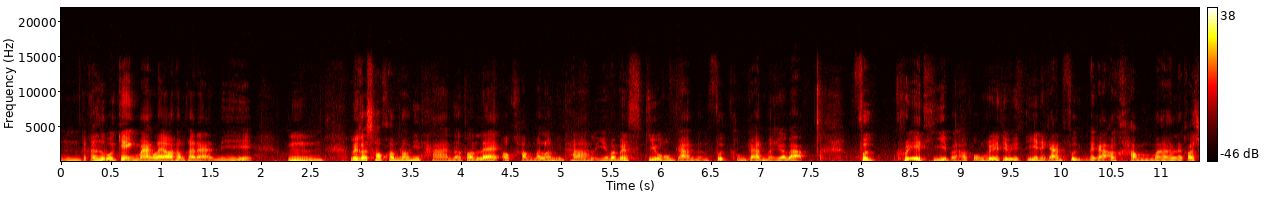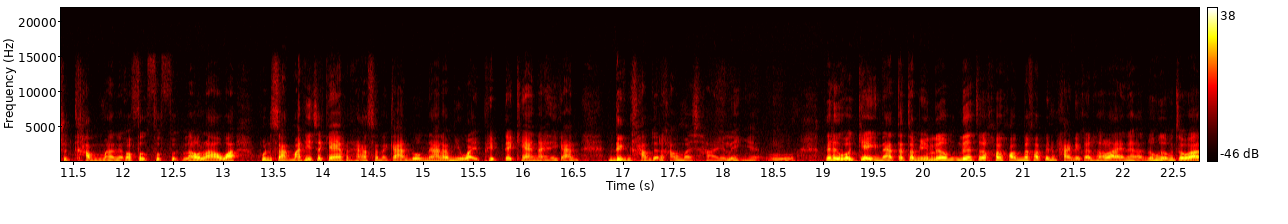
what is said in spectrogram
อืมแต่ก็ถือว่าเก่งมากากแล้วทำขนาดนี้ อืมแล้วก็ชอบความเล่านิทานนะตอนแรกเอาคำมาเล่านิทานอะไรเงี้ยมันเป็นสกิลของการเหมือนฝึกของการเหมือนกับแบบฝึกครีเอทีฟครับผม creativity ในการฝึกในการเอาคำมาแล้วก็ชุดคำมาแล้วก็ฝึกฝึกฝึกเล่าเล่าว่า คุณสามารถที่จะแก้ปัญหาสถานการณ์ล่วงหน้า แล้วมีไหวพริบได้แค่ไหนในการดึงคำแต่ละคำมาใช้อะไรเงี้ยเออก็ถือว่าเก่งนะ แต่จะมีเรื่องเรื่องจะค่อยๆไม่ค่อยเป็นทางเดียวกันเท่าไหร่นะฮะรู้สึกว่าจะว่า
